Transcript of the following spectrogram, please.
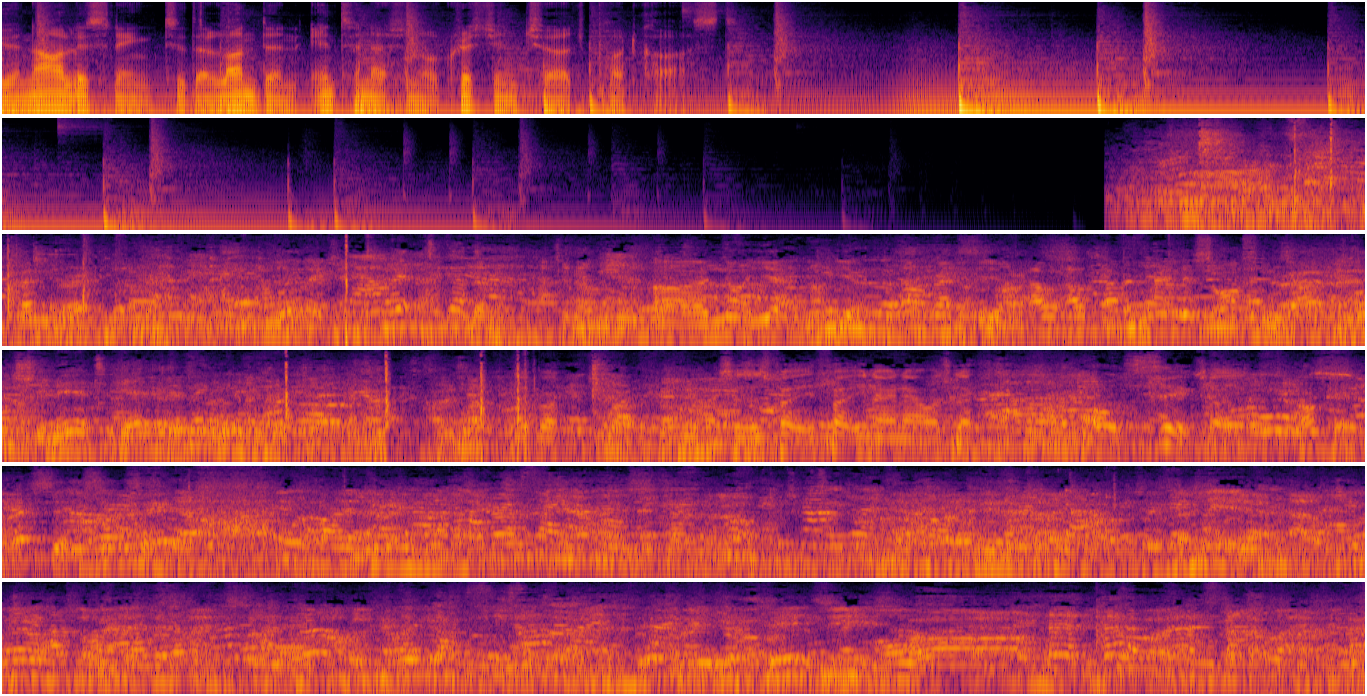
You are now listening to the London International Christian Church podcast. Get together, you know? Uh, not yet, not yet. Not yet. I'll, I'll come met this awesome guy. What's your name to get here? So there's 30, 39 hours left. Oh, six. Okay, six, six, six. Oh,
